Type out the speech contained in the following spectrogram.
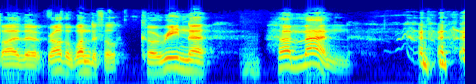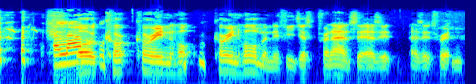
by the rather wonderful Corina Herman. Hello. or Cor- Corine Ho- Corine Horman, if you just pronounce it as it as it's written.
